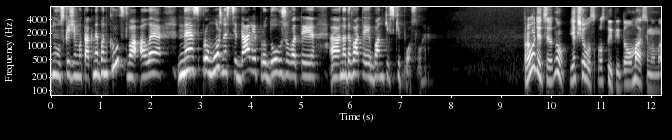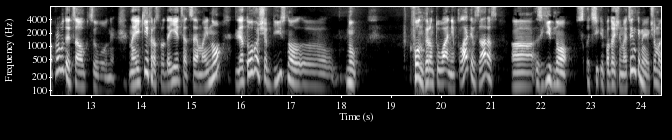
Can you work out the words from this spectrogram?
ну скажімо так, не банкрутства, але неспроможності далі продовжувати е, надавати банківські послуги? Проводяться, ну, якщо спростити до максимуму, проводяться аукціони, на яких розпродається це майно для того, щоб дійсно е, ну, фонд гарантування вкладів зараз згідно з поточними оцінками, якщо ми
